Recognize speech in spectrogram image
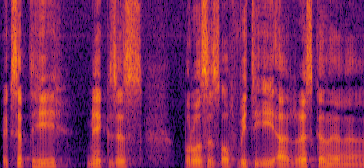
except he make this process of VTE uh, risk uh,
